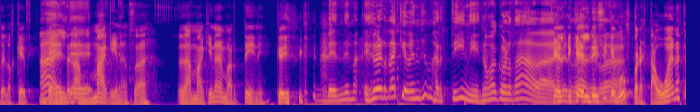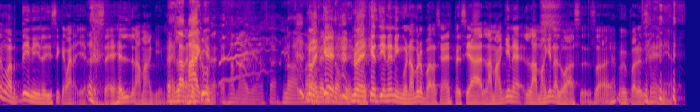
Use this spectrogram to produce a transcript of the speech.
De los que Ah, el vende de- la máquina, ¿sabes? La máquina de martini. Que, dice que, Vende ma- es verdad que vende martinis, no me acordaba. que es él, verdad, que él es dice que, uff, pero está bueno este martini. Y le dice que, bueno, ese es el la máquina. Es la máquina, es la máquina. sea, no, no, No, es que, mío. no es que tiene ninguna preparación especial. La máquina, la máquina lo hace, ¿sabes? Me parece genial.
